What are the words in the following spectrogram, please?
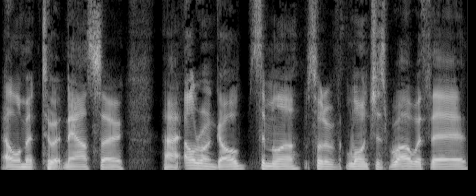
element to it now. So uh, Elrond Gold, similar sort of launch as well with their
